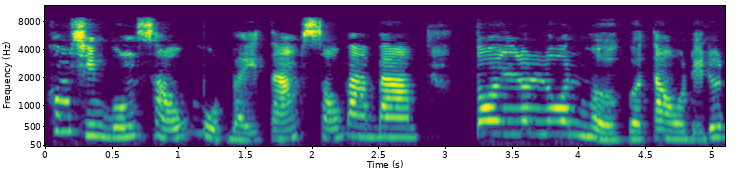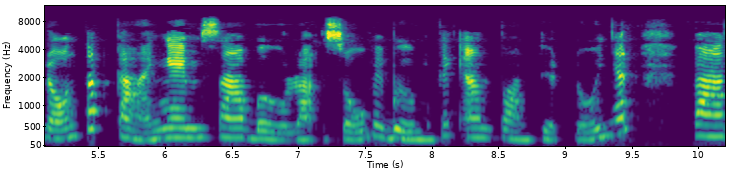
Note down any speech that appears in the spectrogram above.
0946 178 633 Tôi luôn luôn mở cửa tàu để đưa đón tất cả anh em xa bờ loạn số về bờ một cách an toàn tuyệt đối nhất. Và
